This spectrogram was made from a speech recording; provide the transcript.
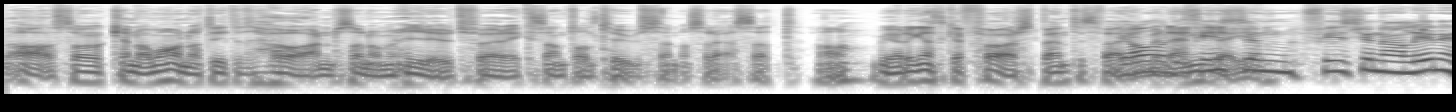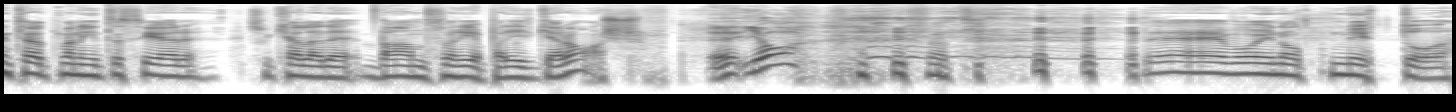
ja, så kan de ha något litet hörn som de hyr ut för x antal tusen och sådär. Så att, ja, vi har det ganska förspänt i Sverige Ja, med det den finns grejen. en, finns ju en anledning till att man inte ser så kallade band som repar i ett garage. Eh, ja, det var ju något nytt då,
